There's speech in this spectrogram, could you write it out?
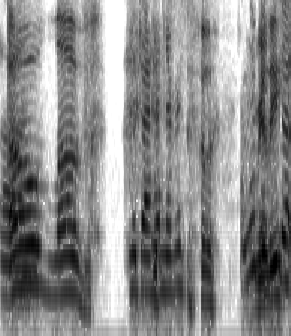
um, oh love. which i had It's never so- I've Really? so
